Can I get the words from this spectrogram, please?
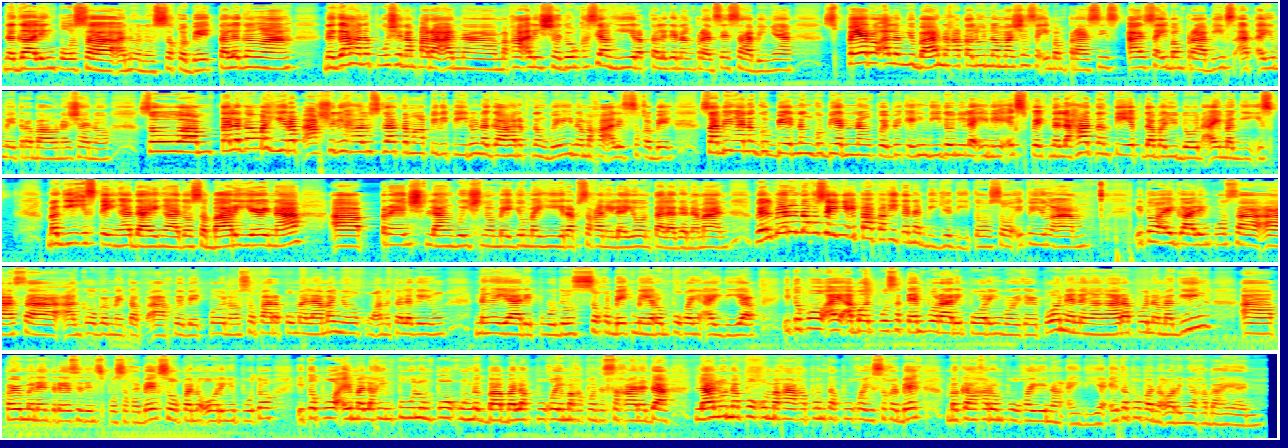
na galing po sa ano no sa Quebec talagang nga naghahanap po siya ng paraan na makaalis siya doon kasi ang hirap talaga ng Pranses sabi niya. Pero alam niyo ba nakatalon naman siya sa ibang province ah, sa ibang province at ayun may trabaho na siya no? So um, talagang mahirap actually halos lahat ng mga Pilipino naghahanap ng way na makaalis sa Quebec. Sabi nga ng gobyerno ng gobyerno ng Quebec eh, hindi daw nila ini-expect na lahat ng TFW doon ay mag mag stay nga dahil nga daw sa barrier na ah, French language no medyo mahirap sa kanila yon talaga naman. Well, meron ako sa inyo ipapakita na video dito. So ito yung um, ito ay galing po sa ah, sa ah, government of ah, Quebec po no. So para po malaman nyo kung ano talaga yung nangyayari po doon sa Quebec, meron po kayong idea. Ito po ay about po sa temporary foreign worker po na nangangarap po na maging ah, permanent residence po sa Quebec. So panoorin niyo po to. Ito po ay malaking tulong po kung nagbabalak po kayo makapunta sa Canada. Lalo na po kung makakapunta po kayo sa Quebec, magkakaroon po kayo ng idea. Ito po panoorin niyo kabayan.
